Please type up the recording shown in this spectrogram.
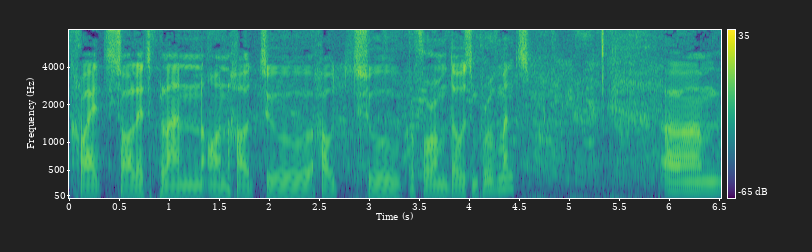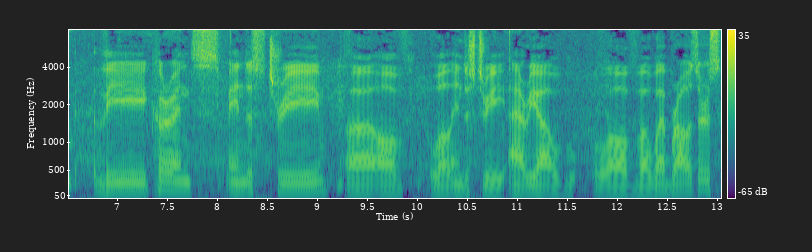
quite solid plan on how to how to perform those improvements. Um, the current industry uh, of well industry area of, of uh, web browsers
